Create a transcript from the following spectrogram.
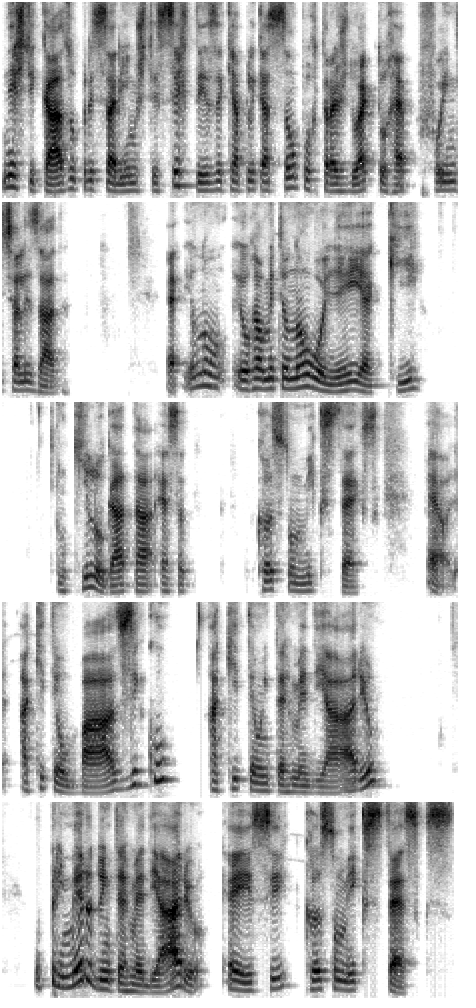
Neste caso, precisaríamos ter certeza que a aplicação por trás do ActoRep foi inicializada. É, eu, não, eu realmente eu não olhei aqui em que lugar está essa Custom Mix Text. É, olha, aqui tem o básico, aqui tem o intermediário. O primeiro do intermediário é esse Custom Mix Tasks.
